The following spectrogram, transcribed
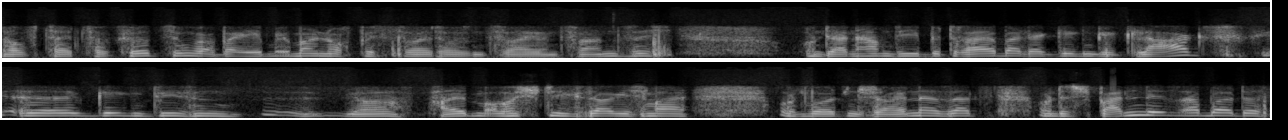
Laufzeitverkürzung, aber eben immer noch bis 2022. Und dann haben die Betreiber dagegen geklagt, äh, gegen diesen äh, ja, halben Ausstieg, sage ich mal, und wollten Scheinersatz. Und das Spannende ist aber, dass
